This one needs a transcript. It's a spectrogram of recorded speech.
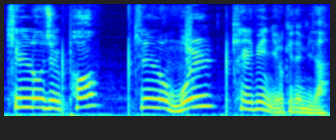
킬로줄 퍼, 킬로몰, 켈빈, 이렇게 됩니다.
